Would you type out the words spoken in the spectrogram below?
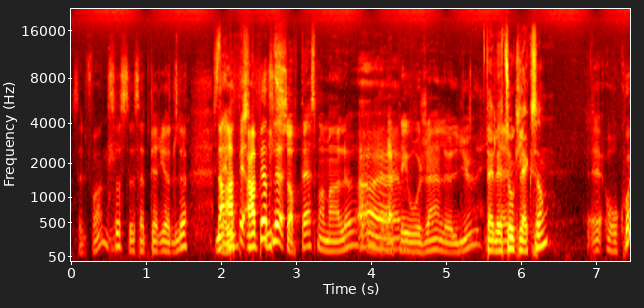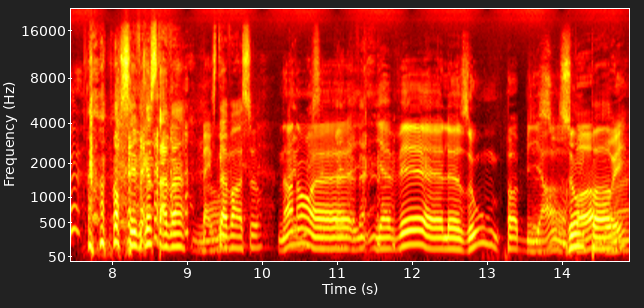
C'est le fun, ça, c'est- cette période-là. Non, en fait, tu- en fait où là, tu sortais à ce moment-là? Pour Euh, rappeler aux gens le lieu? T'allais-tu au klaxon? Euh, au quoi? Non, c'est vrai, c'est avant. Ben c'est oui. avant ça. Non, Ben non, oui, euh, il y avait euh, le Zoom, pas billard. Zoom. Zoom Pub, Pub. oui.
